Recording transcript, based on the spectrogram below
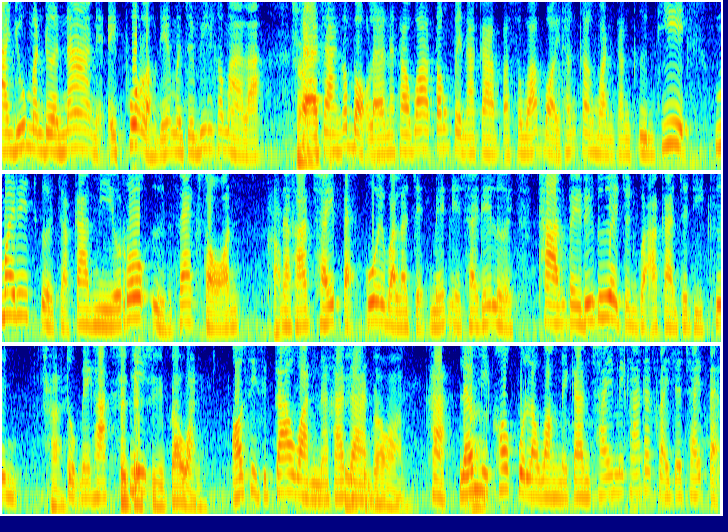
อายุมันเดินหน้าเนี่ยไอ้พวกเหล่านี้มันจะวิ่งเข้ามาละใช่ แต่อาจารย์ก็บอกแล้วนะคะว่าต้องเป็นอาการปัสสาวะบ่อยทั้งกลางวันกลางคืนที่ไม่ได้เกิดจากการมีโรคอื่นแทรกซ้อนครับนะคะใช้แปะกล้วยวันละ 7 เม็ดเนี่ยใช้ได้เลย ทานไปเรื่อยๆ จนกว่าอาการจะดีขึ้นใช่ถูกไหมคะเจ็ดเจ็ดมีสี่สิบเก้าวันอ๋อ49 วันนะคะอาจารย์สี่สิบเก้าวันค่ะ แล้วอ่ามีมีข้อควรระวังในการใช้ไหมคะ ถ้าใครจะใช้แปะ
